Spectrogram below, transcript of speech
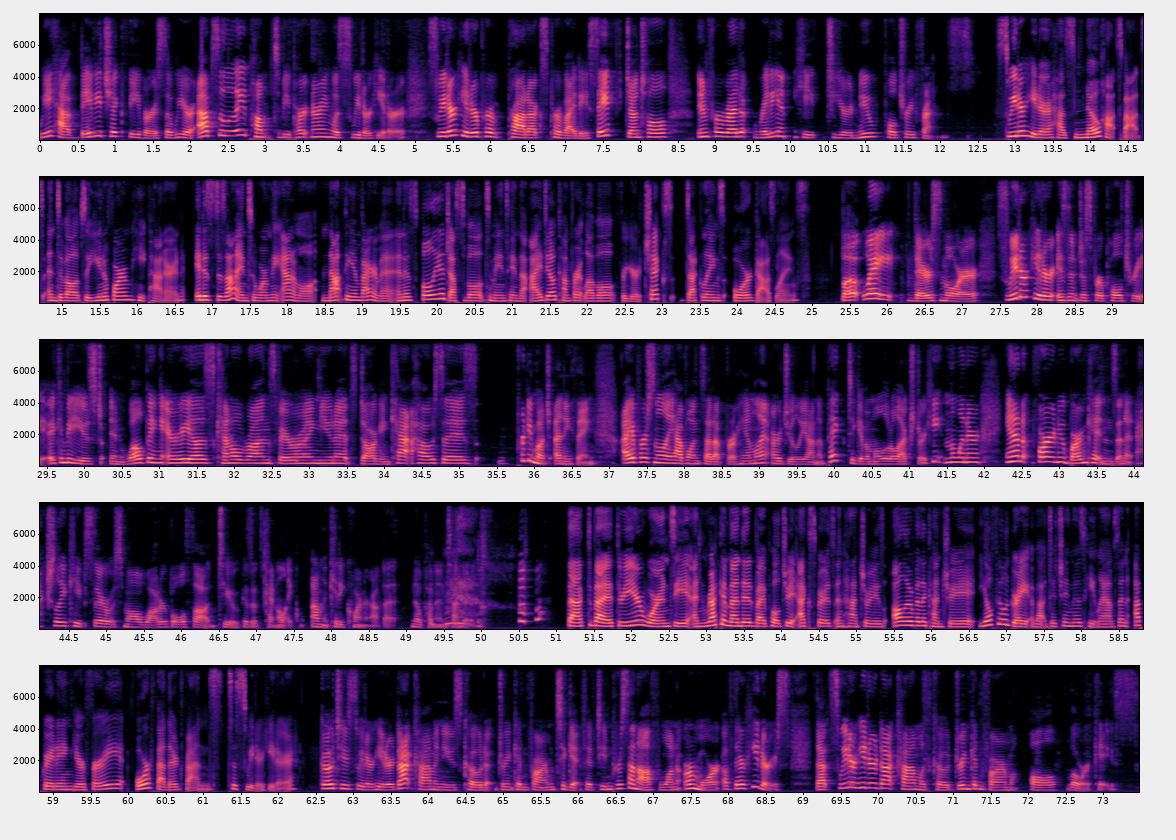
We have baby chick fever, so we are absolutely pumped to be partnering with Sweeter Heater. Sweeter Heater pro- products provide a safe, gentle, infrared radiant heat to your new poultry friends. Sweeter Heater has no hotspots and develops a uniform heat pattern. It is designed to warm the animal, not the environment, and is fully adjustable to maintain the ideal comfort level for your chicks, ducklings, or goslings. But wait, there's more. Sweeter Heater isn't just for poultry. It can be used in whelping areas, kennel runs, farrowing units, dog and cat houses, pretty much anything. I personally have one set up for Hamlet, our Juliana pig, to give them a little extra heat in the winter, and for our new barn kittens, and it actually keeps their small water bowl thawed too, because it's kind of like on the kitty corner of it. No pun intended. Backed by a three year warranty and recommended by poultry experts and hatcheries all over the country, you'll feel great about ditching those heat lamps and upgrading your furry or feathered friends to Sweeter Heater. Go to sweeterheater.com and use code DRINKANDFARM to get 15% off one or more of their heaters. That's sweeterheater.com with code DRINKANDFARM, all lowercase.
